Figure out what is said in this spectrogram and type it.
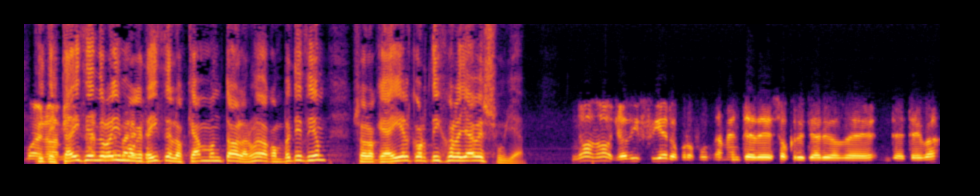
Bueno, y te está mí- diciendo lo mismo que te dicen los que han montado la nueva competición, solo que ahí el cortijo la llave es suya. No, no, yo difiero profundamente de esos criterios de, de Tebas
